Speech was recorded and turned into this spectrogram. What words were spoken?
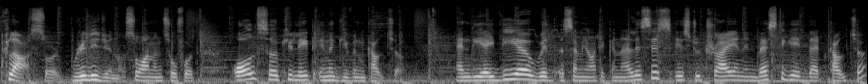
class or religion or so on and so forth, all circulate in a given culture. And the idea with a semiotic analysis is to try and investigate that culture,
